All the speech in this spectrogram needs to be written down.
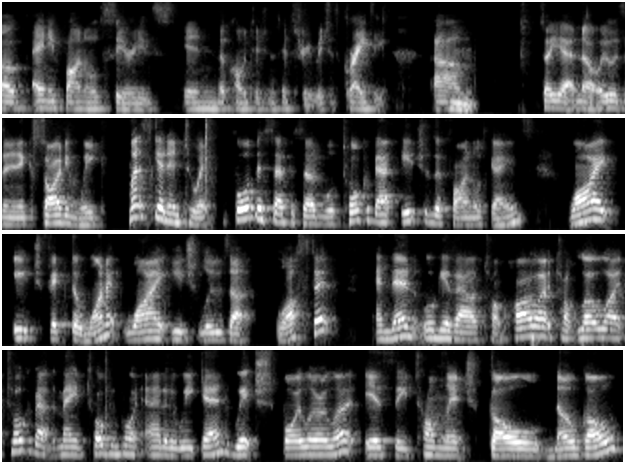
of any finals series in the competition's history, which is crazy. Um, hmm. So yeah, no, it was an exciting week. Let's get into it. For this episode, we'll talk about each of the finals games, why each victor won it, why each loser lost it, and then we'll give our top highlight, top low light, talk about the main talking point out of the weekend, which, spoiler alert, is the Tom Lynch goal, no goal.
